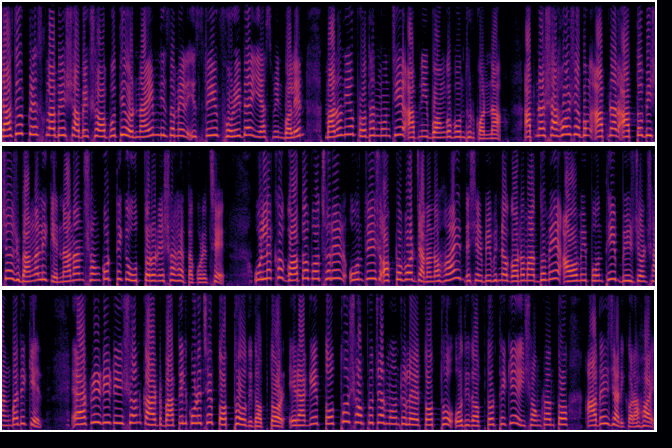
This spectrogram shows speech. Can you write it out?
জাতীয় প্রেস ক্লাবের সাবেক সভাপতি ও নাইম নিজামের স্ত্রী ফরিদা ইয়াসমিন বলেন, মাননীয় প্রধানমন্ত্রী, আপনি বঙ্গবন্ধুর কন্যা। আপনার সাহস এবং আপনার আত্মবিশ্বাস বাঙালিকে নানান সংকট থেকে উত্তরণে সহায়তা করেছে। উল্লেখ্য, গত বছরের উনত্রিশ অক্টোবর জানানো হয়, দেশের বিভিন্ন গণমাধ্যমে আওয়ামীপন্থী বিশ জন সাংবাদিকের অ্যাক্রিডিটেশন কার্ড বাতিল করেছে তথ্য অধিদপ্তর। এর আগে তথ্য সম্প্রচার মন্ত্রণালয়ের তথ্য অধিদপ্তর থেকে এই সংক্রান্ত আদেশ জারি করা হয়।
